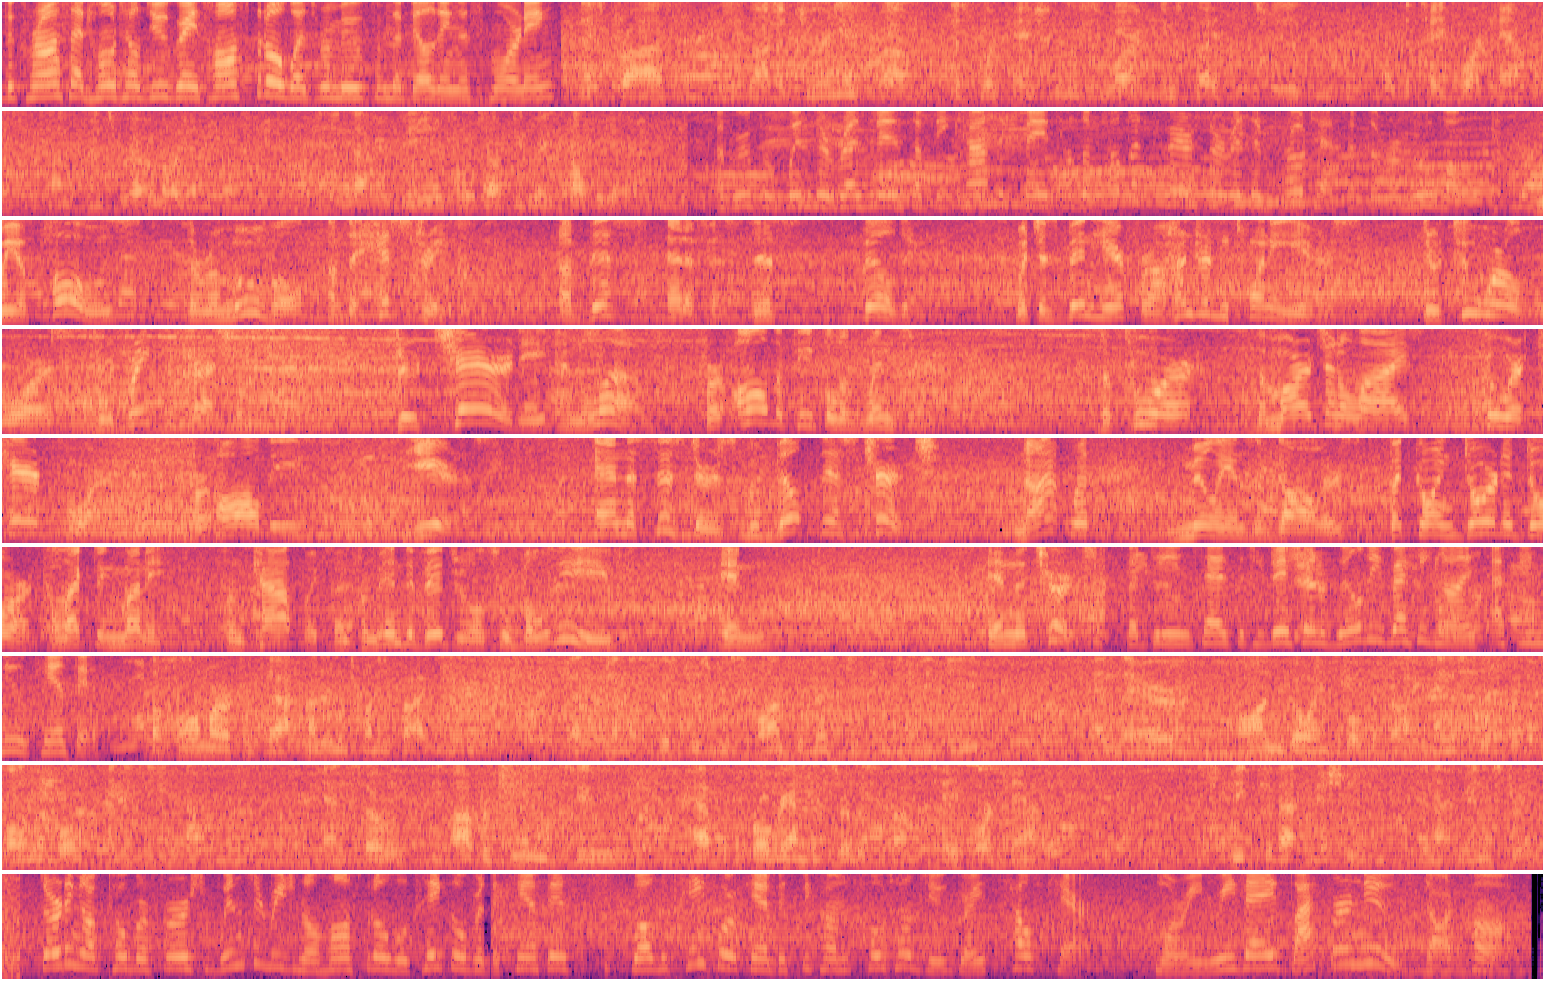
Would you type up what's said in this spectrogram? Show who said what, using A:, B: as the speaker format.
A: The cross at Hotel Dieu Grace Hospital was removed from the building this morning.
B: This cross is on a journey from this location to our new site, which is at the Tayfour campus on Prince Road, and that will be Hotel Dieu Grace Healthcare.
A: A group of Windsor residents of the Catholic faith held a public prayer service in protest of the removal.
C: We oppose the removal of the history of this edifice, this building, which has been here for 120 years through two world wars, through a Great Depression, through charity and love for all the people of Windsor, the poor, the marginalized, who were cared for for all these years, and the sisters who built this church, not with millions of dollars, but going door to door collecting money from Catholics and from individuals who believed in in the church.
A: But Dean says the tradition will be recognized at the new campus.
B: The hallmark of that 125 years has been the sisters' responsiveness to community needs and their ongoing focus on a ministry for the vulnerable and the needy so the opportunity to have the programs and services on the Tayfour campus speak to that mission and that ministry.
A: Starting October 1st, Windsor Regional Hospital will take over the campus, while the Tayfour campus becomes Hotel Dieu Grace Healthcare. Maureen Revait, BlackburnNews.com.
